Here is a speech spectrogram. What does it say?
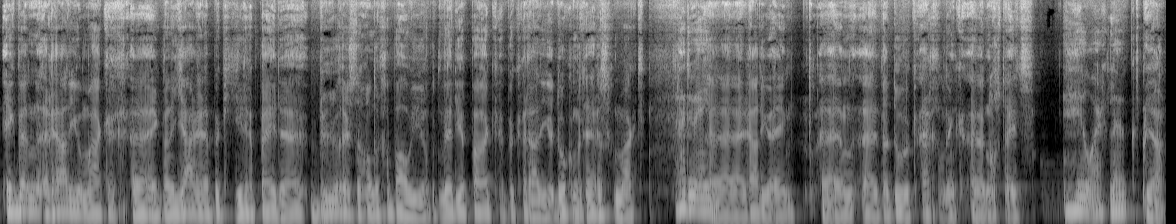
Ik ben radiomaker. Uh, ik ben jaren heb ik hier bij de Buren, is een ander gebouw hier op het Mediapark, heb ik radio documentaires gemaakt. Radio 1. Uh, radio 1. En uh, dat doe ik eigenlijk nog steeds. Heel erg leuk. Ja.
